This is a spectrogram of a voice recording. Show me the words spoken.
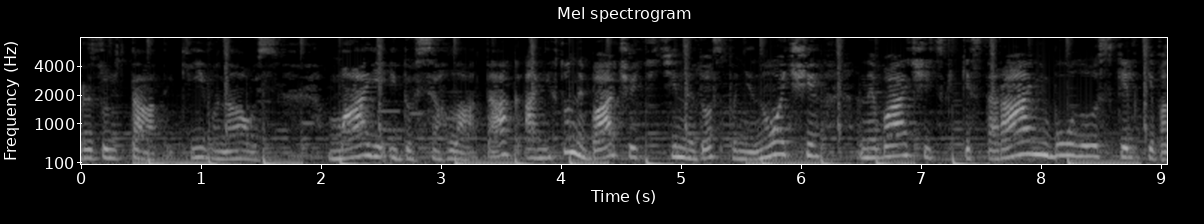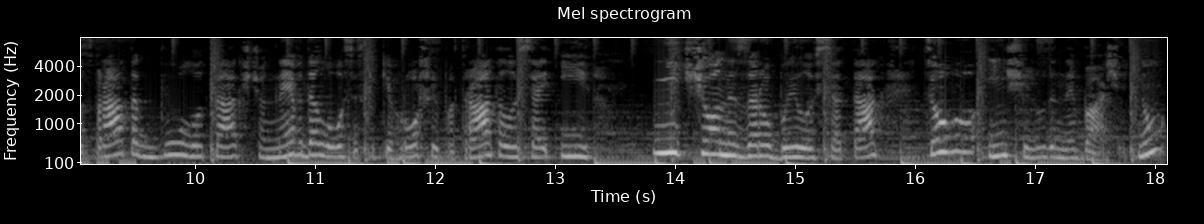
результат, який вона ось. Має і досягла, так? А ніхто не бачить ті недоспані ночі, не бачить, скільки старань було, скільки возвраток було, так що не вдалося, скільки грошей потратилося і нічого не заробилося, так? Цього інші люди не бачать. Ну,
